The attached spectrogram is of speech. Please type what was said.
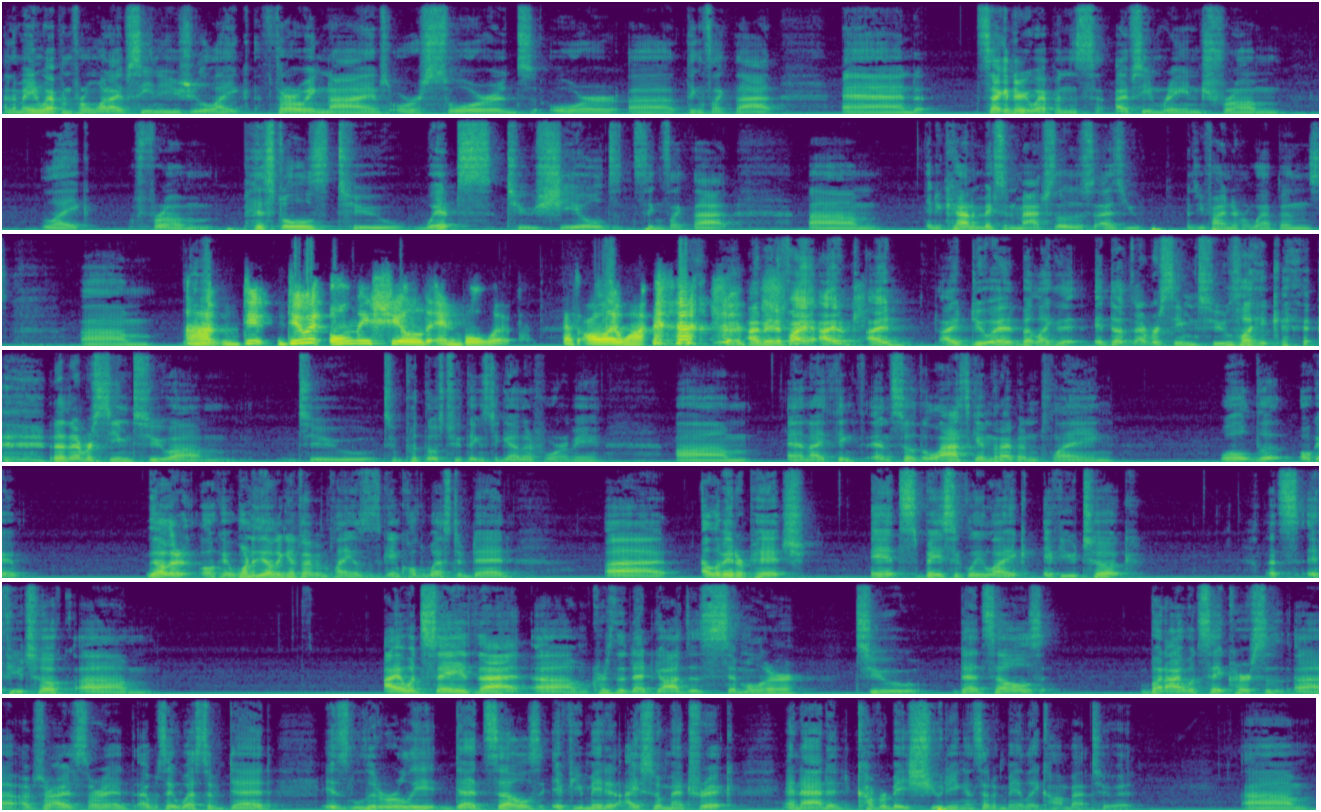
and the main weapon, from what I've seen, is usually like throwing knives or swords or uh, things like that. And secondary weapons I've seen range from like from pistols to whips to shields, things like that. Um, and you can kind of mix and match those as you as you find different weapons. Um, Um, do do it only shield and bullwhip. That's all I want. I mean, if I I I I do it, but like it, it doesn't ever seem to like it doesn't ever seem to um to to put those two things together for me. Um, and I think and so the last game that I've been playing, well the okay, the other okay one of the other games I've been playing is this game called West of Dead, uh, elevator pitch. It's basically like if you took, let's if you took um I would say that um, Curse of the Dead Gods is similar to Dead Cells, but I would say Curse. Of, uh, I'm sorry. I'm sorry. I, I would say West of Dead is literally Dead Cells if you made it isometric and added cover-based shooting instead of melee combat to it. um,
